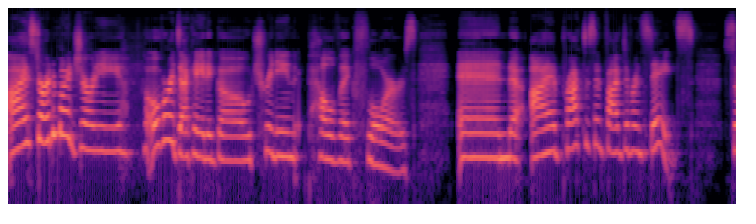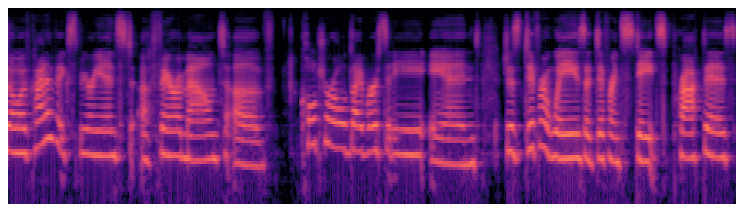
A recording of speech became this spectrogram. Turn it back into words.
I started my journey over a decade ago treating pelvic floors. And I practice in five different states. So I've kind of experienced a fair amount of cultural diversity and just different ways that different states practice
